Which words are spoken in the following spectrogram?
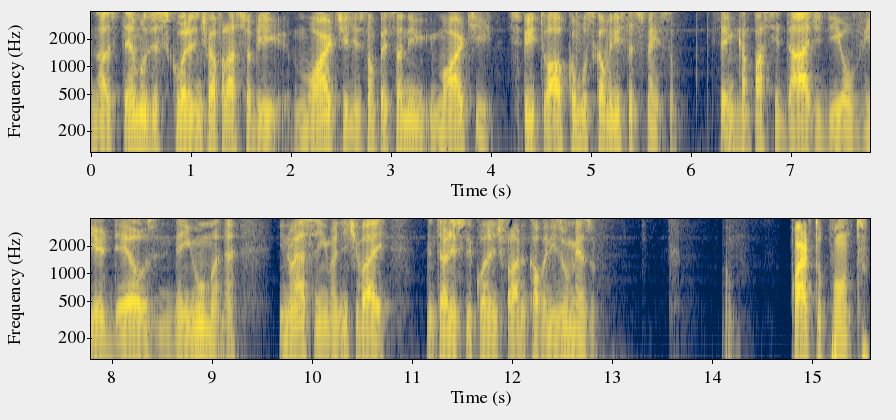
Nós temos escolhas. A gente vai falar sobre morte, eles estão pensando em morte espiritual como os calvinistas pensam. Sem uhum. capacidade de ouvir Deus nenhuma, né? E não é assim, mas a gente vai entrar nisso quando a gente falar do calvinismo mesmo. Quarto ponto.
